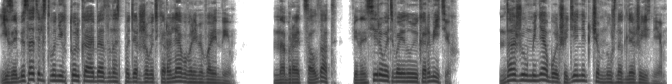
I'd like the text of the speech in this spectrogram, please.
Из обязательств у них только обязанность поддерживать короля во время войны. Набрать солдат, финансировать войну и кормить их. Даже у меня больше денег, чем нужно для жизни.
